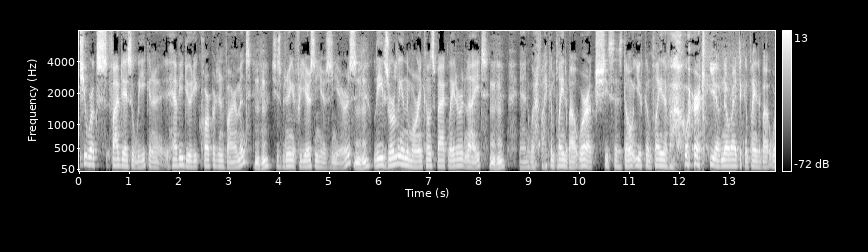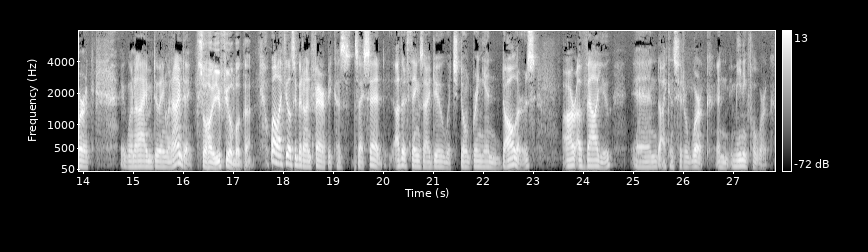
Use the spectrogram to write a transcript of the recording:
She works five days a week in a heavy duty corporate environment. Mm-hmm. She's been doing it for years and years and years. Mm-hmm. Leaves early in the morning, comes back later at night. Mm-hmm. And when, if I complain about work, she says, Don't you complain about work. you have no right to complain about work when I'm doing what I'm doing. So, how do you feel about that? Well, I feel it's a bit unfair because, as I said, other things I do which don't bring in dollars are of value and I consider work and meaningful work.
